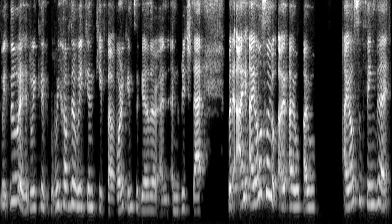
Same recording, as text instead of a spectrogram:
we do it. We can, we hope that we can keep uh, working together and and reach that. But I, I also, I, I, I, I also think that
